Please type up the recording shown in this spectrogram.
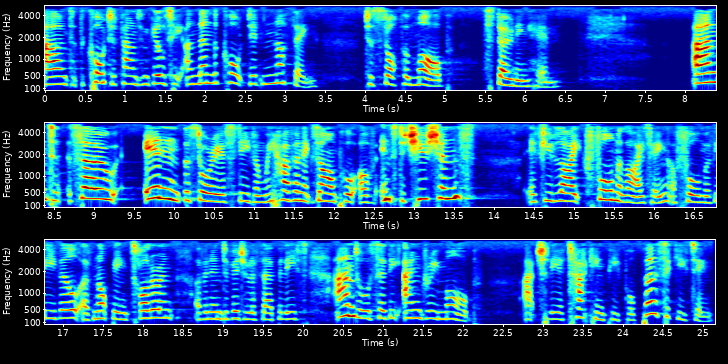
and the court had found him guilty, and then the court did nothing to stop a mob stoning him. And so, in the story of Stephen, we have an example of institutions, if you like, formalizing a form of evil, of not being tolerant of an individual of their beliefs, and also the angry mob actually attacking people, persecuting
